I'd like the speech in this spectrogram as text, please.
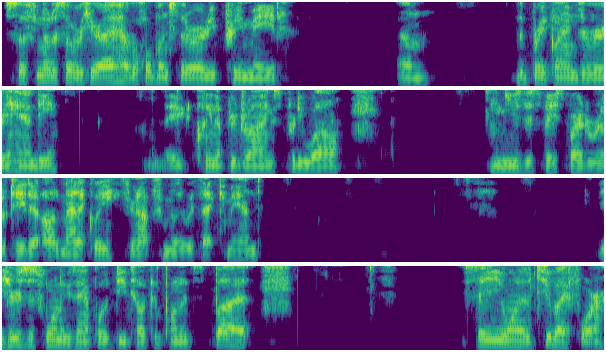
So if you notice over here, I have a whole bunch that are already pre-made. Um, the break lines are very handy. They clean up your drawings pretty well. You can use the spacebar to rotate it automatically if you're not familiar with that command. Here's just one example of detail components, but say you wanted a 2x4.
